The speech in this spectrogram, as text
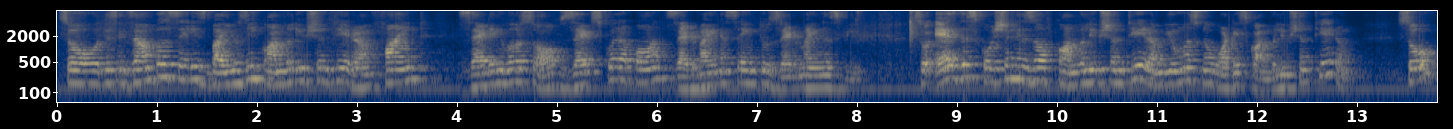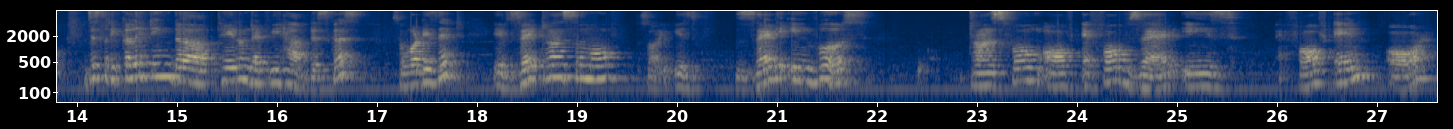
So this example says by using convolution theorem find z inverse of z square upon z minus a into z minus b. So as this question is of convolution theorem you must know what is convolution theorem. So just recollecting the theorem that we have discussed. So what is it? If Z transform of, sorry, is Z inverse transform of f of Z is f of n or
